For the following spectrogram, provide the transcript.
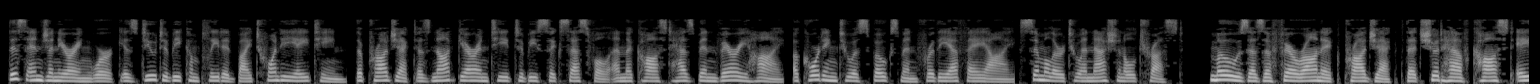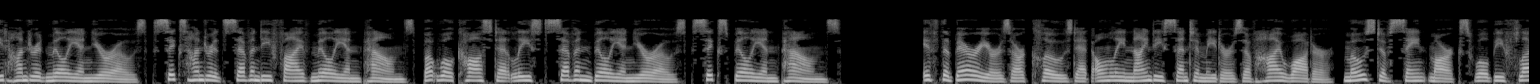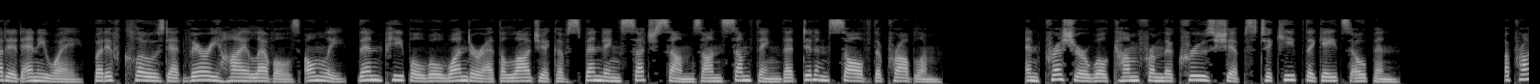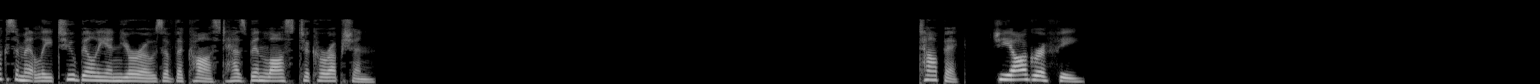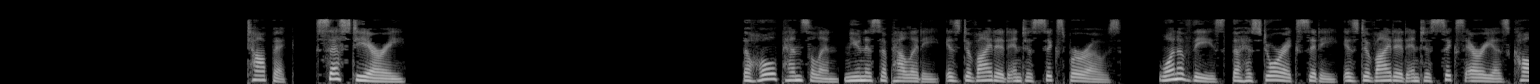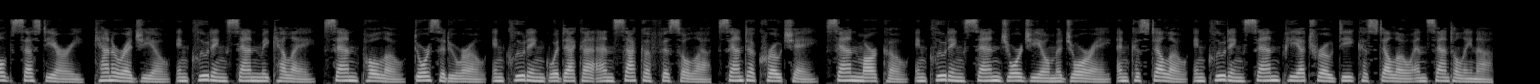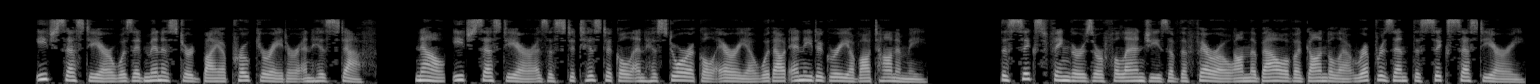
This engineering work is due to be completed by 2018. The project is not guaranteed to be successful and the cost has been very high, according to a spokesman for the FAI, similar to a national trust. MOSE is a pharaonic project that should have cost €800 million, Euros £675 million but will cost at least €7 billion, Euros £6 billion. If the barriers are closed at only 90 cm of high water, most of St. Mark's will be flooded anyway, but if closed at very high levels only, then people will wonder at the logic of spending such sums on something that didn't solve the problem. And pressure will come from the cruise ships to keep the gates open. Approximately €2 billion Euros of the cost has been lost to corruption. Topic: Geography. Topic: Sestieri. The whole Pensilon municipality is divided into six boroughs. One of these, the historic city, is divided into six areas called Sestieri, Cannaregio including San Michele, San Polo, Dorsoduro including Giudecca and Sacca Fisola, Santa Croce, San Marco including San Giorgio Maggiore and Castello including San Pietro di Castello and Sant'Elena. Each sestiere was administered by a procurator and his staff. Now, each sestiere is a statistical and historical area without any degree of autonomy. The six fingers or phalanges of the ferro on the bow of a gondola represent the six sestieri.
